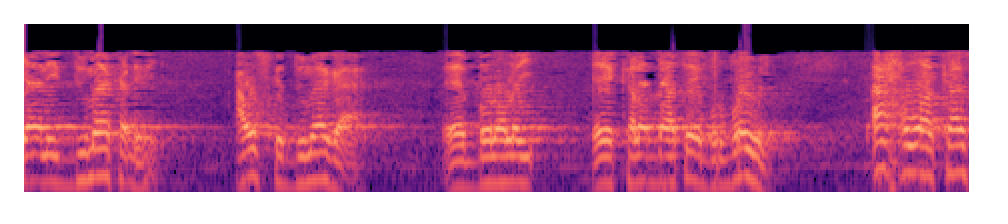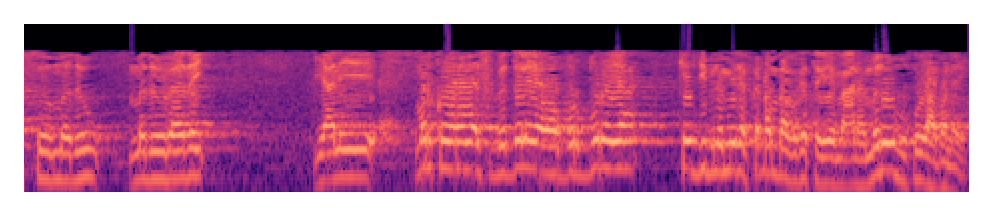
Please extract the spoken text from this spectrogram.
yaani dumaa ka dhigay cawska dumaaga ah ee bololay ee kala daatay ee burburay wey axwaa kaasoo madow madoobaaday yacni marka hore waa isbedelaya waa burburaya kadibna midabka dhan baaba ka tegaya macnaha madow buu ku laabanaya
